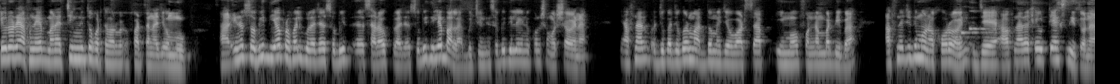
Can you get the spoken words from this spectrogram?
সেগুলোরে আপনি মানে চিহ্নিত করতে পারতেন না যে অমুক। আর ইনো ছবি দিয়েও প্রোফাইল খোলা যায়, ছবি ছাড়াও খোলা যায়। ছবি দিলে বালা, বুঝছেন ছবি দিলে ইনো কোনো সমস্যা হয় না। আপনার যোগাযোগের মাধ্যমে যে হোয়াটসঅ্যাপ ইমো ফোন নাম্বার দিবা আপনি যদি মনে করেন যে আপনারা কেউ ট্যাক্স দিত না,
